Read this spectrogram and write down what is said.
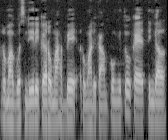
rumah gue sendiri ke rumah B rumah di kampung itu kayak tinggal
